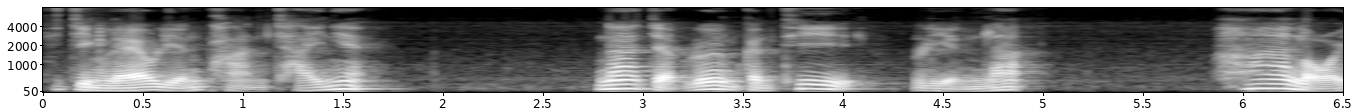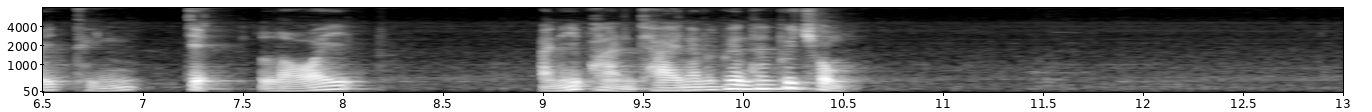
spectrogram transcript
ที่จริงแล้วเหรียญผ่านใช้เนี่ยน่าจะเริ่มกันที่เหรียญละ 500 ถึง 700 อันนี้ผ่านใช้นะเพื่อนๆท่านผู้ชม เ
